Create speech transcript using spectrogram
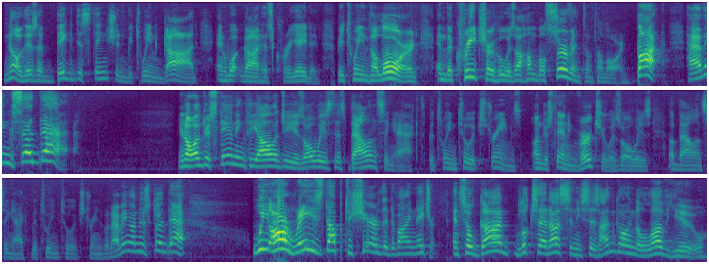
No, there's a big distinction between God and what God has created, between the Lord and the creature who is a humble servant of the Lord. But having said that, you know, understanding theology is always this balancing act between two extremes. Understanding virtue is always a balancing act between two extremes. But having understood that, we are raised up to share the divine nature. And so God looks at us and He says, I'm going to love you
